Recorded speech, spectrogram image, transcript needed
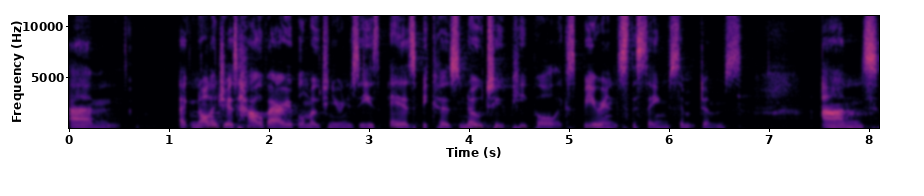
um, acknowledges how variable motor neuron disease is because no two people experience the same symptoms. And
